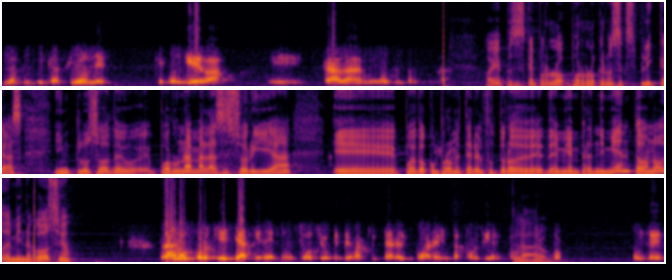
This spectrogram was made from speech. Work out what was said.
las implicaciones que conlleva eh, cada negocio en particular. Oye, pues es que por lo, por lo que nos explicas, incluso de, eh, por una mala asesoría, eh, puedo comprometer el futuro de, de, mi emprendimiento, ¿no? De mi negocio. Claro, porque ya tienes un socio que te va a quitar el 40%. Claro. ¿no? Entonces,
